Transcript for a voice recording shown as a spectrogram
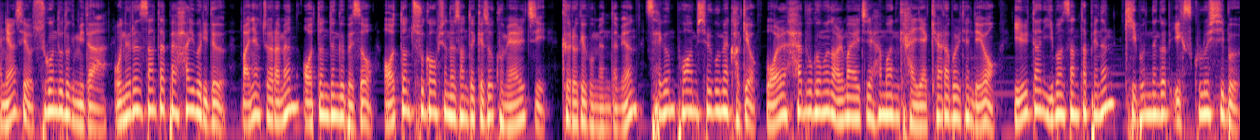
안녕하세요. 수건도둑입니다. 오늘은 산타페 하이브리드. 만약 저라면 어떤 등급에서 어떤 추가 옵션을 선택해서 구매할지 그렇게 구매한다면 세금 포함 실구매 가격 월 하부금은 얼마일지 한번 간략히 알아볼 텐데요. 일단 이번 산타페는 기본 등급 익스클루시브.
